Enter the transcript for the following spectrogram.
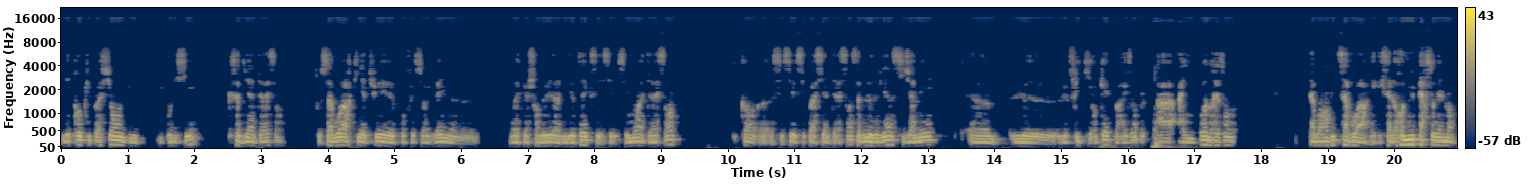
les préoccupations du, du, policier que ça devient intéressant. Il faut savoir qui a tué le professeur Green euh, avec un chandelier dans la bibliothèque, c'est moins intéressant. Quand euh, c'est pas si intéressant, ça le devient si jamais euh, le, le, flic qui enquête, par exemple, a, a une bonne raison d'avoir envie de savoir et que ça le remue personnellement.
